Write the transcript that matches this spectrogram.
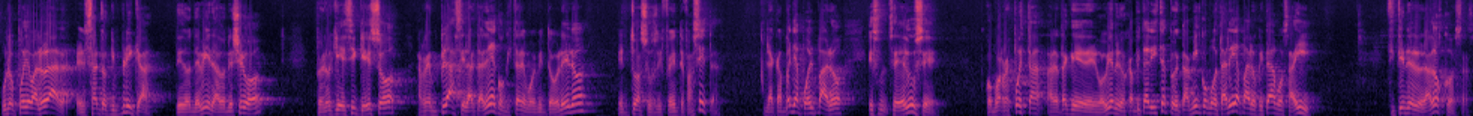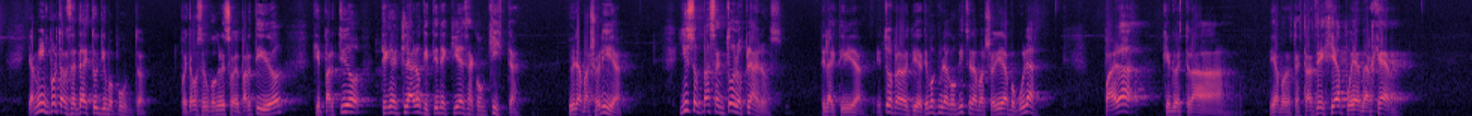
Uno puede valorar el salto que implica de dónde viene a dónde llegó, pero no quiere decir que eso reemplace la tarea de conquistar el movimiento obrero en todas sus diferentes facetas. La campaña por el paro se deduce como respuesta al ataque del gobierno y los capitalistas, pero también como tarea para los que estábamos ahí. Si tienen las dos cosas. Y a mí me importa resaltar este último punto, porque estamos en un congreso de partido, que el partido tenga claro que tiene que ir a esa conquista de una mayoría. Y eso pasa en todos los planos de la actividad. En todos los planos de la actividad. Tenemos que ir a una conquista de una mayoría popular para que nuestra, digamos, nuestra estrategia pueda emerger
